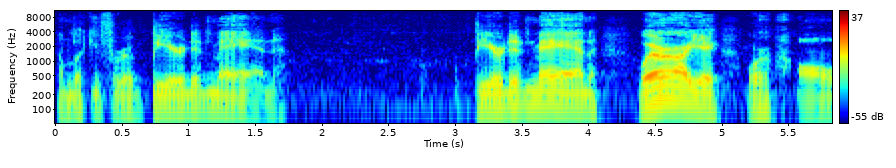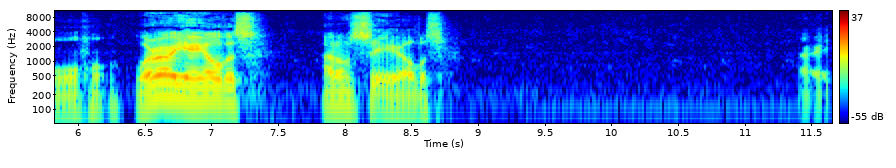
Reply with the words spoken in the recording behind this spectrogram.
I'm looking for a bearded man. Bearded man. Where are you? Where oh where are you, Elvis? I don't see you, Elvis. Alright.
